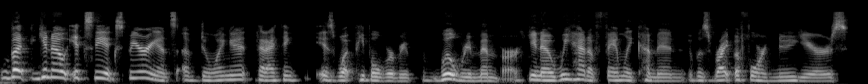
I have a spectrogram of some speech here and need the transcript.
but you know, it's the experience of doing it that I think is what people will, will remember. You know, we had a family come in, it was right before New Year's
